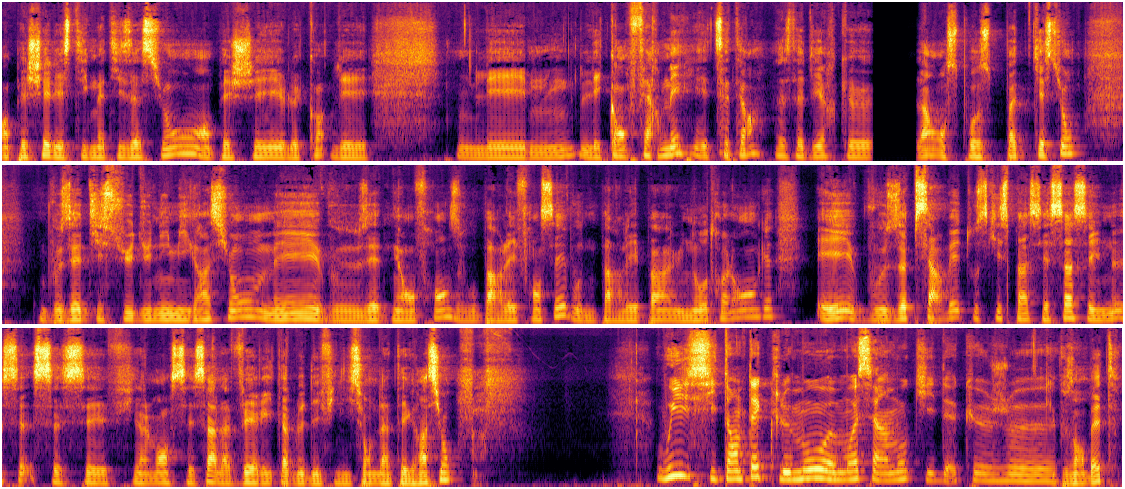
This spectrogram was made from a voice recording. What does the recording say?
empêcher les stigmatisations, empêcher le, les, les, les camps fermés, etc. C'est-à-dire que là, on se pose pas de questions. Vous êtes issu d'une immigration, mais vous êtes né en France, vous parlez français, vous ne parlez pas une autre langue, et vous observez tout ce qui se passe. Et ça, c'est une, c'est finalement, c'est ça la véritable définition de l'intégration. Oui, si tant est que le mot, euh, moi, c'est un mot qui que je. Qui vous embête.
